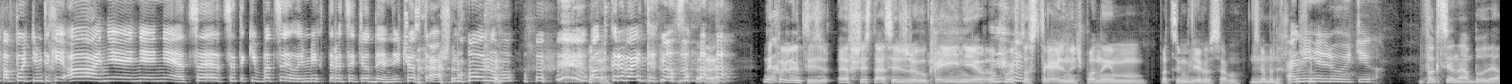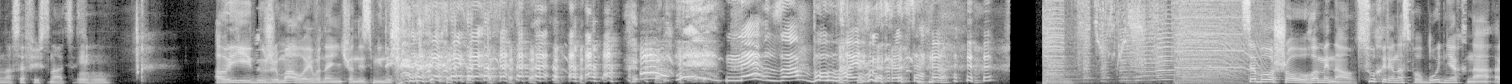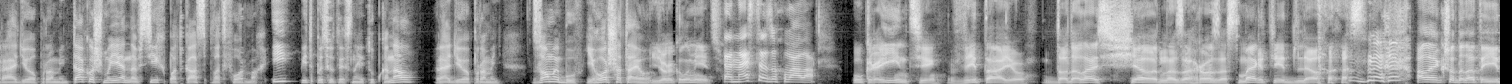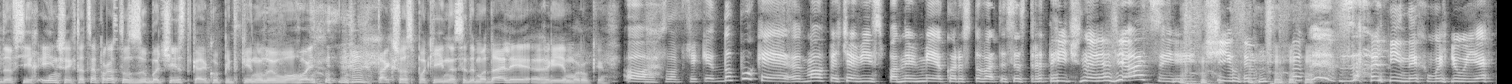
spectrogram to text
А потім такі, а, ні, ні, ні, це, це такі бацили, міг 31, нічого страшного. Ну, відкривайте назад. Не хвилюйтесь, F-16 вже в Україні, просто стрельнуть по ним, по цим вірусам. Це буде хорошо. Анігілюють їх. Вакцина буде у нас F-16. Угу. Але її дуже мало, і вона нічого не змінить. Не забуваємо про це. Це було шоу Гомінаут. Слухайте нас по буднях на Радіо Промінь. Також ми є на всіх подкаст-платформах. І підписуйтесь на ютуб канал Радіо Промінь. З вами був Єгор Шатайло. Юра Коломієць. Та Настя зухвала. Українці, вітаю! Додалась ще одна загроза смерті для вас. Але якщо додати її до всіх інших, то це просто зубочистка, яку підкинули в вогонь. Так що спокійно сидимо далі, гріємо руки. О, хлопчики, допоки мавпяча віспа не вміє користуватися стратегічною авіацією, чілим взагалі не хвилює.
